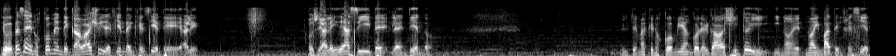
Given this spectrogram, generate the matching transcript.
Lo que pasa es que nos comen de caballo y defienden G7, Ale. O sea, la idea sí te, la entiendo. El tema es que nos comían con el caballito y, no, no hay mate en G7.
